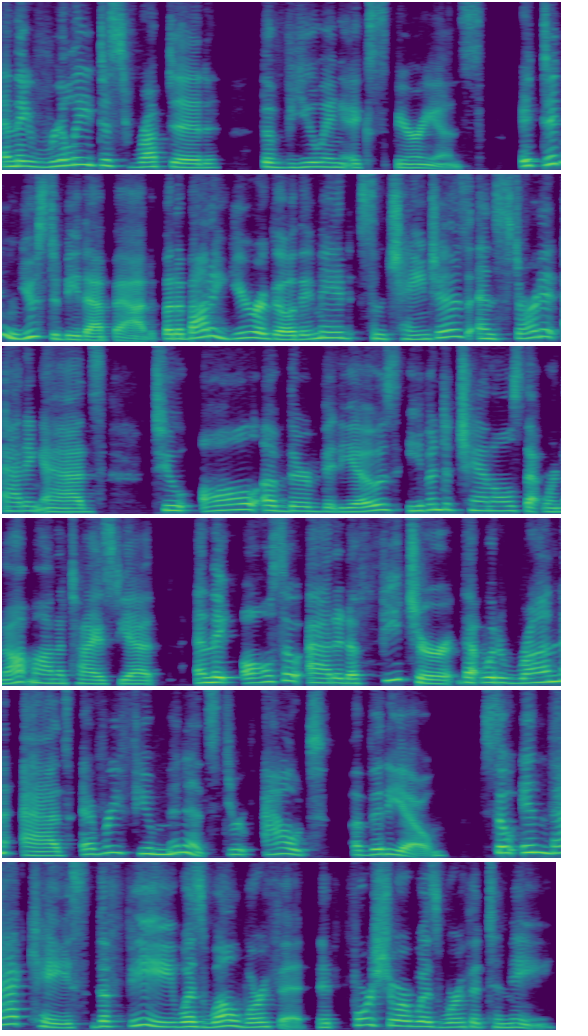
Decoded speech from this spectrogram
and they really disrupted the viewing experience. It didn't used to be that bad, but about a year ago, they made some changes and started adding ads to all of their videos, even to channels that were not monetized yet. And they also added a feature that would run ads every few minutes throughout a video. So, in that case, the fee was well worth it. It for sure was worth it to me.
